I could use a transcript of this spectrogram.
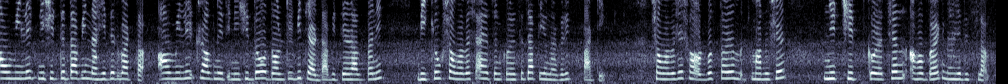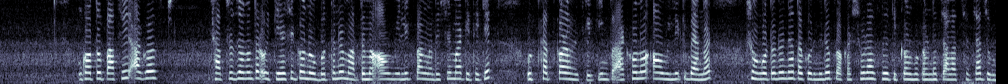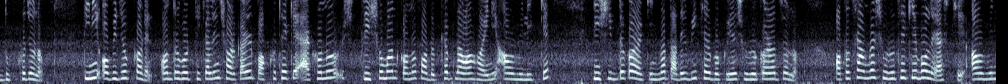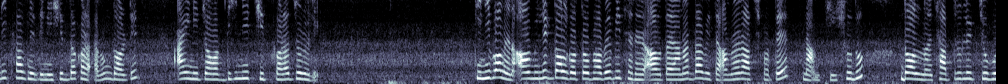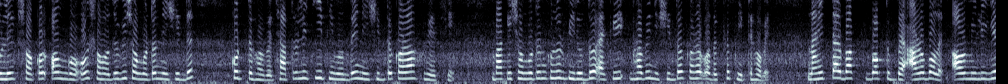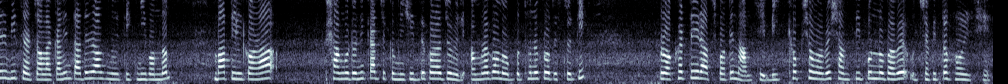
আওয়ামী লীগ নিষিদ্ধের দাবি, নাহিদের বার্তা। আওয়ামী লীগ রাজনীতি নিষিদ্ধ ও দলটির বিচার দাবিতে রাজধানী বিক্ষোভ সমাবেশ আয়োজন করেছে জাতীয় নাগরিক পার্টি। সমাবেশে সর্বস্তরের মানুষের নিশ্চিত করেছেন আহ্বায়ক নাহিদ ইসলাম। গত পাঁচই আগস্ট ছাত্র জনতার ঐতিহাসিক গণ অভ্যুত্থানের মাধ্যমে আওয়ামী লীগ বাংলাদেশের মাটি থেকে উৎখাত করা হয়েছিল। কিন্তু এখনও আওয়ামী লীগ ব্যানার সংগঠনের নেতাকর্মীরা প্রকাশ্য রাজনৈতিক কর্মকাণ্ড চালাচ্ছে, যা দুঃখজনক। তিনি অভিযোগ করেন, অন্তর্বর্তীকালীন সরকারের পক্ষ থেকে এখনও দৃশ্যমান কোনো পদক্ষেপ নেওয়া হয়নি আওয়ামী লীগকে নিষিদ্ধ করা কিংবা তাদের বিচার প্রক্রিয়া শুরু করার জন্য। অথচ আমরা শুরু থেকে বলে আসছি, আওয়ামী লীগ রাজনীতি নিষিদ্ধ করা এবং দলটির আইনি জবাবদিহি নিশ্চিত করা জরুরি। তিনি বলেন, আওয়ামী লীগ দলগতভাবে বিচারের আওতায় আনার দাবিতে আমরা রাজপথে নামছি। শুধু দল নয়, ছাত্রলীগ, যুবলীগ, সকল অঙ্গ ও সহযোগী সংগঠন নিষিদ্ধ করতে হবে। ছাত্রলীগকে ইতিমধ্যে নিষিদ্ধ করা হয়েছে। বাকি সংগঠনগুলোর বিরুদ্ধে একইভাবে নিষিদ্ধ করার পদক্ষেপ নিতে হবে। নাহিদ তার বাক- বক্তব্যে আরও বলেন আওয়ামী লীগের বিচার চলাকালীন তাদের রাজনৈতিক নিবন্ধন বাতিল করা, সাংগঠনিক কার্যক্রম নিষিদ্ধ করা জরুরি। আমরা গণ অভ্যর্থনের প্রতিশ্রুতি রক্ষার্থে রাজপথে নামছি। বিক্ষোভ সমাবেশ শান্তিপূর্ণভাবে উদযাপিত হয়েছে।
